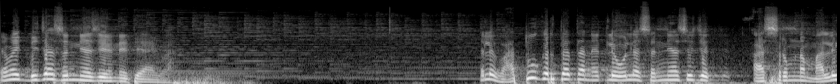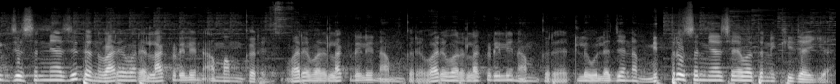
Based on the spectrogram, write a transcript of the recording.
એમાં એક બીજા સંન્યાસી એને ત્યાં આવ્યા. એટલે વાતું કરતા હતા ને એટલે ઓલા સંન્યાસી જે આશ્રમના માલિક જે સંન્યાસી હતા ને વારે વારે લાકડી લઈને આમ આમ કરે વારે વારે લાકડી લઈને આમ કરે વારે વારે લાકડી લઈને આમ કરે એટલે ઓલા જે એના મિત્ર સંન્યાસી આવ્યા તને ખીજાઈ ગયા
